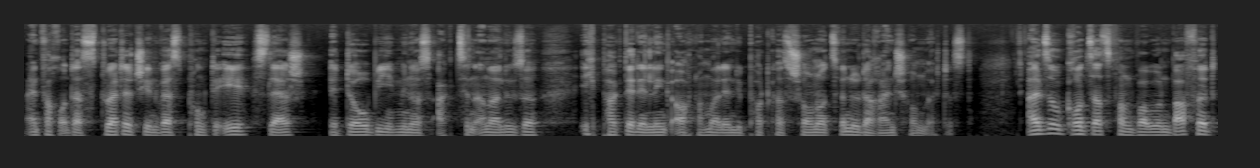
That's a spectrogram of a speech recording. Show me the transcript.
einfach unter strategyinvest.de slash adobe-aktienanalyse. Ich packe dir den Link auch nochmal in die Podcast-Show Notes, wenn du da reinschauen möchtest. Also Grundsatz von Warren Buffett,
